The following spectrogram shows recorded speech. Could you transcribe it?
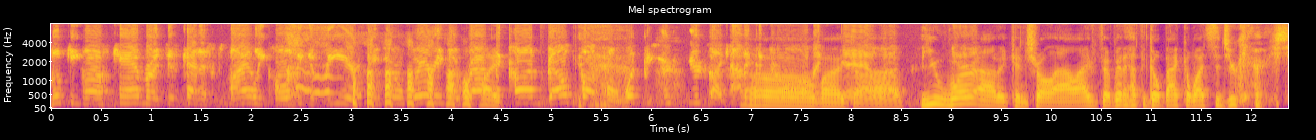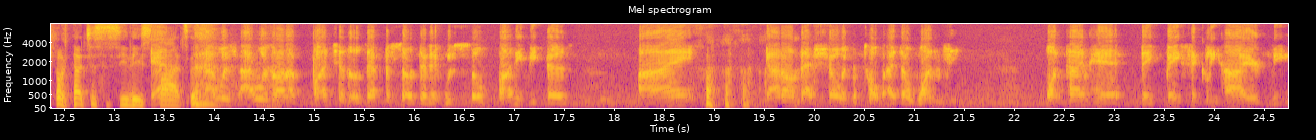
looking off camera, just kind of smiling, holding a beer, and you're wearing a Oh, Rathacon belt buckle. What? the- You're, you're like out of control. Oh like, my yeah, God! well, you were out of control, Al. I, I'm going to have to go back and watch the Drew Carey show now just to see these Yeah, spots. I was I was on a bunch of those episodes, and it was so funny because I got on that show as a to- as a onesie, one time hit. They basically hired me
